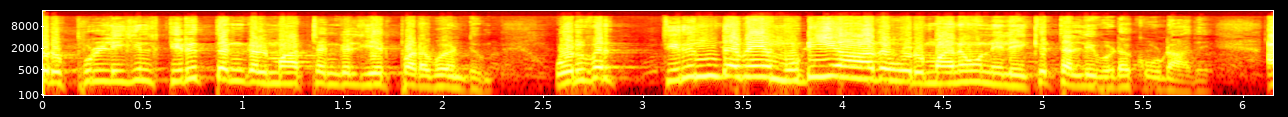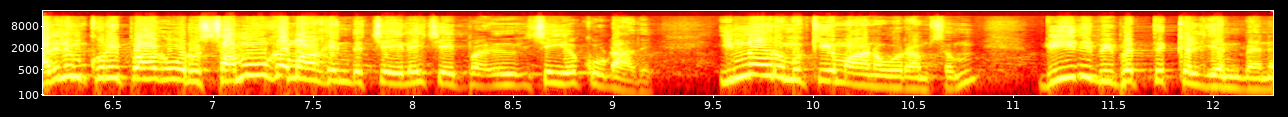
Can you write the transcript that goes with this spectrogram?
ஒரு புள்ளியில் திருத்தங்கள் மாற்றங்கள் ஏற்பட வேண்டும். ஒருவர் திருந்தவே முடியாத ஒரு மனோநிலைக்கு தள்ளிவிடக்கூடாது. அதிலும் குறிப்பாக ஒரு சமூகமாக இந்த செயலை செய்யக்கூடாது. இன்னொரு முக்கியமான ஒரு அம்சம் வீதி விபத்துக்கள் என்பன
